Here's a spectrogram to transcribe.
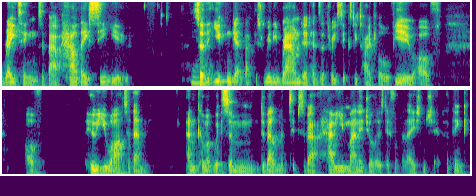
ratings about how they see you yeah. so that you can get back this really rounded, hence the 360 title view of, of who you are to them and come up with some development tips about how you manage all those different relationships. I think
